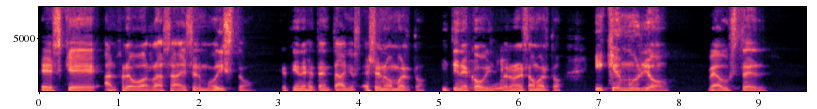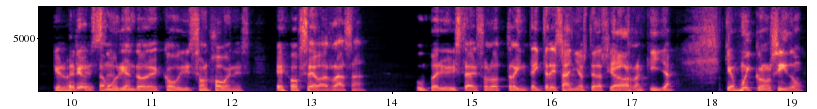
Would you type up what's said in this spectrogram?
Es que Alfredo Barraza es el modisto, que tiene 70 años. Ese no ha muerto y tiene COVID, pero no está muerto. Y que murió, vea usted, que los que están muriendo de COVID son jóvenes. Es José Barraza, un periodista de solo 33 años de la ciudad de Barranquilla, que es muy conocido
